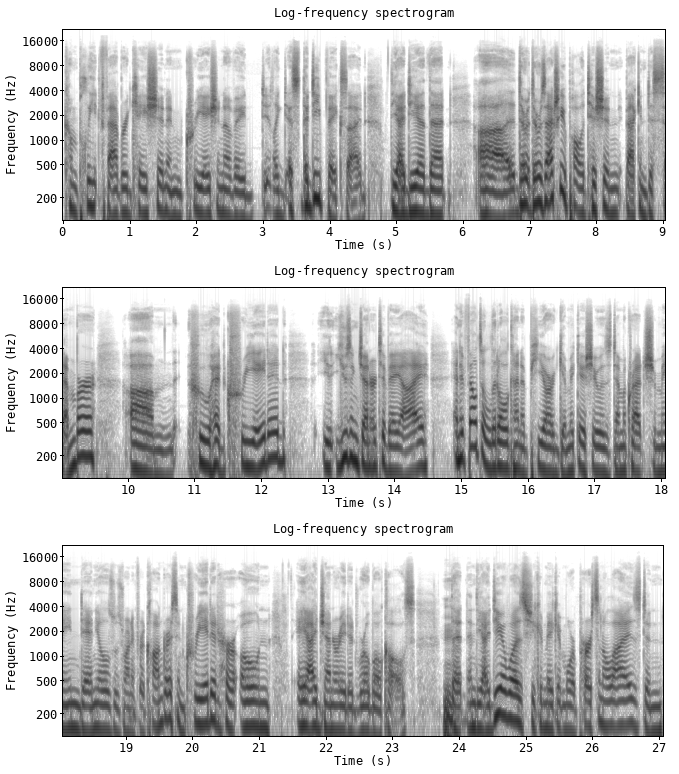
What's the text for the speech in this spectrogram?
complete fabrication and creation of a like the deepfake side. The idea that uh, there there was actually a politician back in December um, who had created using generative AI. And it felt a little kind of PR gimmick issue as Democrat Shamaine Daniels was running for Congress and created her own AI generated robocalls. Hmm. That and the idea was she could make it more personalized and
